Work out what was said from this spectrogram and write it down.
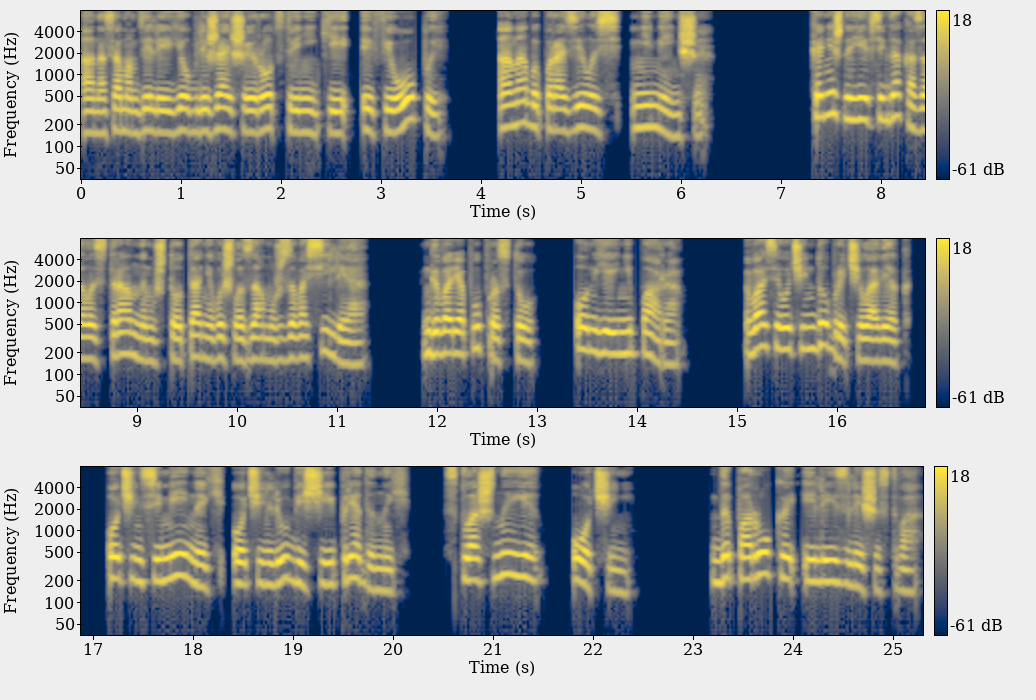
а на самом деле ее ближайшие родственники — эфиопы, она бы поразилась не меньше. Конечно, ей всегда казалось странным, что Таня вышла замуж за Василия. Говоря попросту, он ей не пара. Вася очень добрый человек, очень семейный, очень любящий и преданный. Сплошные «очень». До порока или излишества.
